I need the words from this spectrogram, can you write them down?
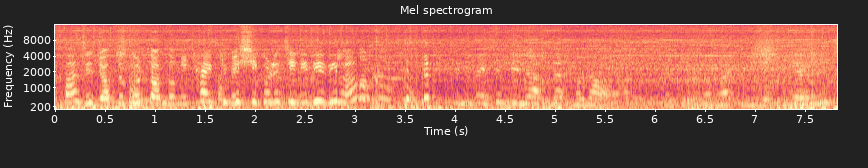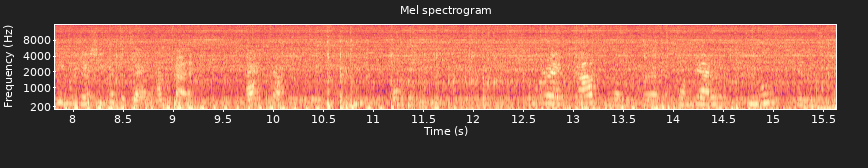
আপা যে যত গুড় তত মিঠা একটু বেশি করে চিনি দিয়ে দিলাম। চিনি বেশি দিলে আপনার মজা হয়। আমার চিনি বেশি। কেউ যদি চিনি বেশি খেতে চায়। হালকা এক কাপ চিনি পুরো এক কাপ সঙ্গে আরও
